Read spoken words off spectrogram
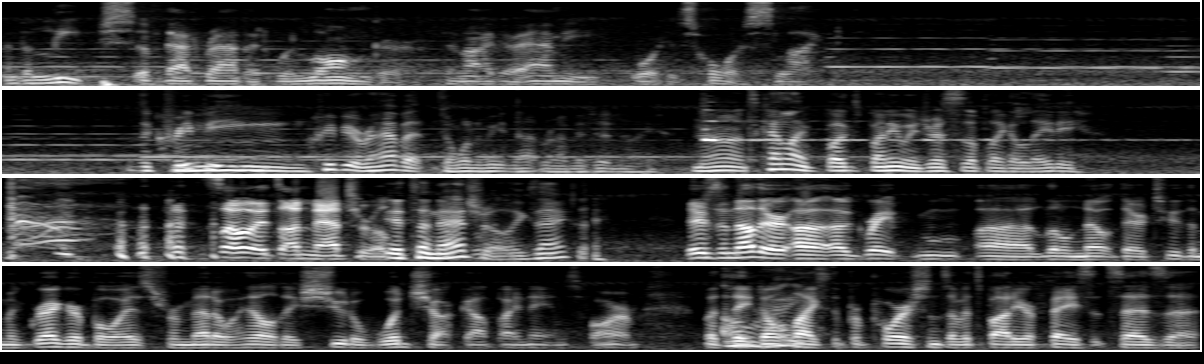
and the leaps of that rabbit were longer than either Ammi or his horse liked. the creepy, Mm. creepy rabbit. Don't want to meet that rabbit at night. No, it's kind of like Bugs Bunny when he dresses up like a lady. so it's unnatural. It's unnatural, exactly. There's another uh, a great mm, uh, little note there too. The McGregor boys from Meadow Hill they shoot a woodchuck out by Name's farm, but they Oh, don't right. like the proportions of its body or face. It says uh,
